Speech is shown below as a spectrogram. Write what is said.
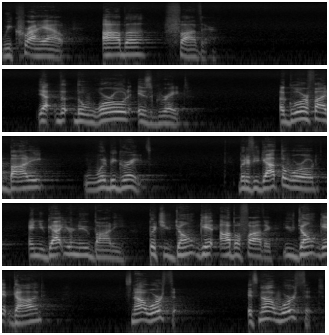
we cry out, Abba, Father. Yeah, the, the world is great. A glorified body would be great. But if you got the world and you got your new body, but you don't get Abba Father, you don't get God, it's not worth it. It's not worth it.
